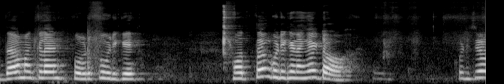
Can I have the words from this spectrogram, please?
ഇതാ മക്കളെ കുറുക്ക് കുടിക്കേ. മൊത്തം കുടിക്കണം കേട്ടോ. കുടിച്ചോ?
